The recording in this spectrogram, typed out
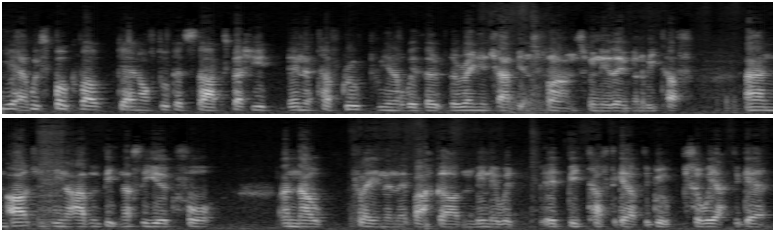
Yeah, we spoke about getting off to a good start, especially in a tough group. You know, with the, the reigning champions France, we knew they were going to be tough, and Argentina having beaten us the year before, and now playing in their back garden, we knew it'd, it'd be tough to get out the group. So we had to get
